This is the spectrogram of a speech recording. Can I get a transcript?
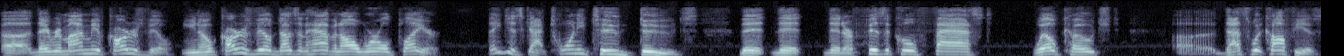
Uh, they remind me of Cartersville. You know, Cartersville doesn't have an all-world player. They just got 22 dudes that that that are physical, fast, well coached. Uh, that's what coffee is.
